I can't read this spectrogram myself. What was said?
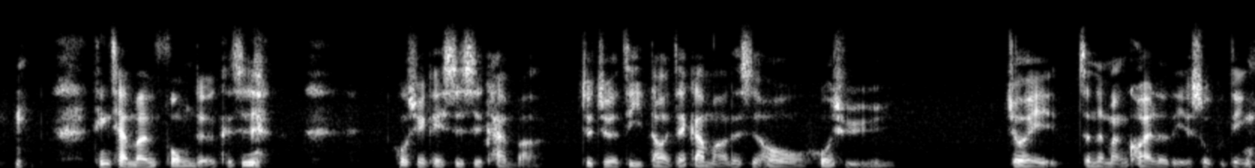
听起来蛮疯的，可是或许可以试试看吧。就觉得自己到底在干嘛的时候，或许就会真的蛮快乐的，也说不定。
